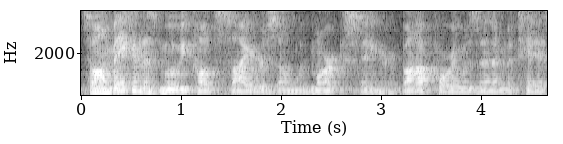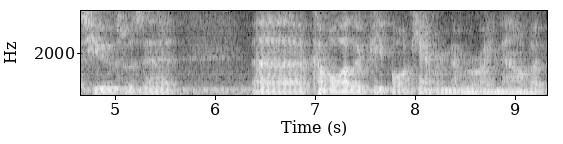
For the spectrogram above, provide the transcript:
So I'm making this movie called Cyber Zone with Marc Singer. Bob Quarry was in it. Matthias Hues was in it. Uh, a couple other people I can't remember right now. But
